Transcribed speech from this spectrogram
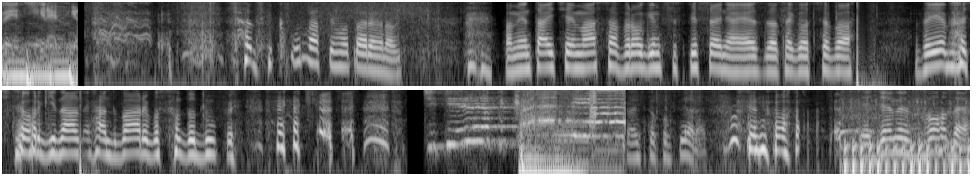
Że jest średnio. Co ty kurwa z tym motorem robisz? Pamiętajcie, masa wrogiem przyspieszenia jest, dlatego trzeba wyjebać te oryginalne handbary, bo są do dupy. Chciałeś to popierać. Jedziemy w wodę.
